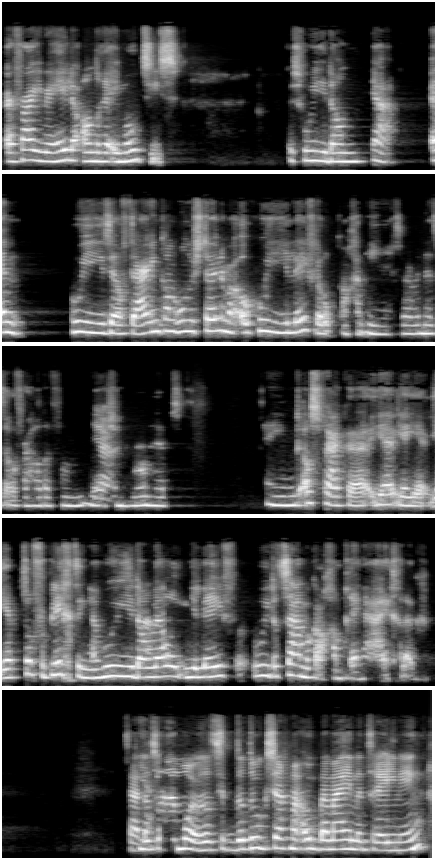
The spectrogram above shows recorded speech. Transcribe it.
ervaar je weer hele andere emoties. Dus hoe je dan, ja, en hoe je jezelf daarin kan ondersteunen, maar ook hoe je je leven erop kan gaan inrichten, waar we het net over hadden, van ja. als je een hebt. En je moet afspraken, je, je, je, hebt toch verplichtingen, hoe je dan wel in je leven, hoe je dat samen kan gaan brengen eigenlijk. Ja, dat is wel heel mooi. Dat, dat doe ik zeg maar ook bij mij in mijn training.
